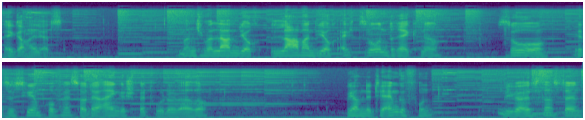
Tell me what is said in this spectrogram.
Egal jetzt. Manchmal labern die auch, labern die auch echt so ein Dreck, ne? So, jetzt ist hier ein Professor, der eingesperrt wurde oder so. Wir haben eine TM gefunden. Wie geil ist das denn?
